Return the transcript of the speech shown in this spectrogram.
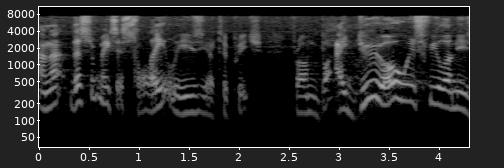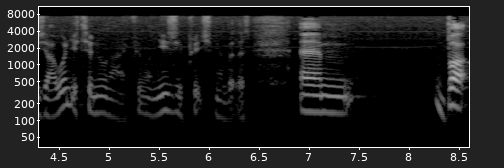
and that, this makes it slightly easier to preach from, but I do always feel uneasy. I want you to know that. I feel uneasy preaching about this. Um, but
